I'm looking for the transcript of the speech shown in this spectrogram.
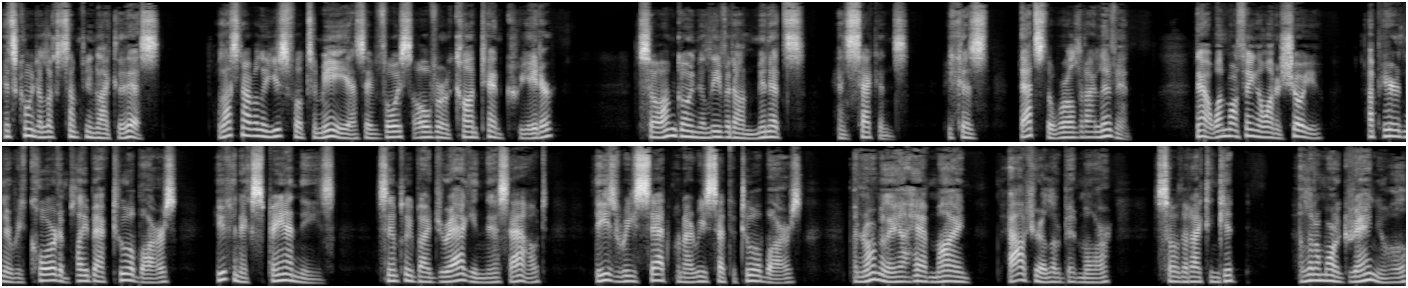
it's going to look something like this. Well, that's not really useful to me as a voiceover content creator. So I'm going to leave it on minutes and seconds because that's the world that I live in. Now, one more thing I want to show you. Up here in the record and playback toolbars, you can expand these simply by dragging this out. These reset when I reset the toolbars, but normally I have mine out here a little bit more so that I can get a little more granular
